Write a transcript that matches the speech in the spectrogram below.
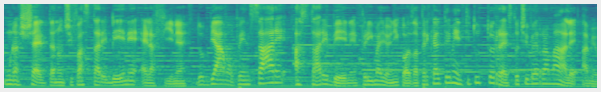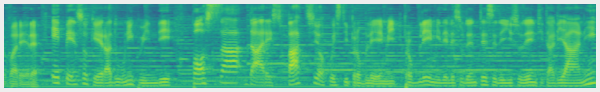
una scelta non ci fa stare bene è la fine. Dobbiamo pensare a stare bene prima di ogni cosa, perché altrimenti tutto il resto ci verrà male, a mio parere. E penso che Raduni quindi possa dare spazio a questi problemi, problemi delle studentesse e degli studenti italiani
